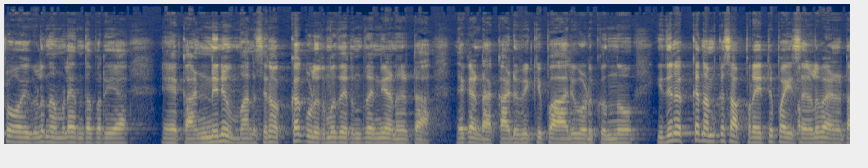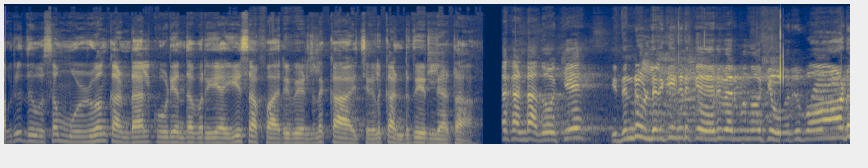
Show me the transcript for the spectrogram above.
ഷോകളും നമ്മളെ എന്താ പറയുക കണ്ണിനും മനസ്സിനും ഒക്കെ കുളിർമ തരുന്നത് തന്നെയാണ് കേട്ടോ. ഇതൊക്കെ കണ്ട കടുവയ്ക്ക് പാൽ കൊടുക്കുന്നു. ഇതിനൊക്കെ നമുക്ക് സെപ്പറേറ്റ് പൈസകൾ വേണം ഒരു ദിവസം മുഴുവൻ കണ്ടാൽ കൂടി എന്താ പറയുക ഈ സഫാരി വേൾഡിലെ കാഴ്ചകൾ കണ്ടു തീരില്ല കേട്ടോ. കണ്ട നോക്കിയേ? ഇതിന്റെ ഉള്ളിലേക്ക് ഇങ്ങോട്ട് കയറി വരുമ്പോ നോക്കി ഒരുപാട്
